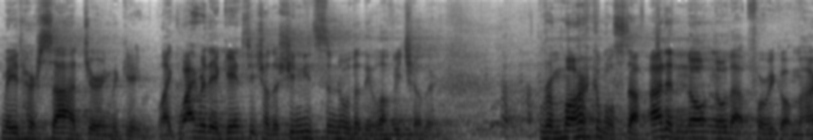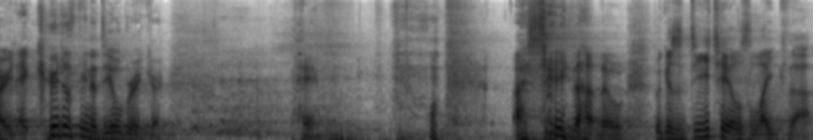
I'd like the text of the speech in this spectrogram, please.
made her sad during the game. Like, why were they against each other? She needs to know that they love each other. Remarkable stuff. I did not know that before we got married. It could have been a deal breaker. Hey. I say that though because details like that,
